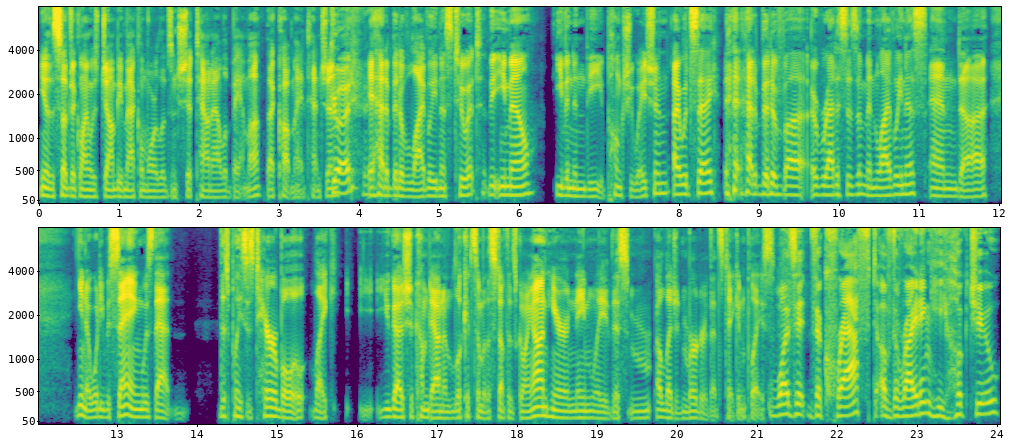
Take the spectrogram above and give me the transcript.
you know, the subject line was John B. McLemore lives in Shittown, Alabama. That caught my attention. Good. It had a bit of liveliness to it, the email, even in the punctuation, I would say. it had a bit of uh, erraticism and liveliness. And, uh, you know, what he was saying was that this place is terrible. Like, you guys should come down and look at some of the stuff that's going on here, namely this m- alleged murder that's taken place. Was it the craft of the writing? He hooked you,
